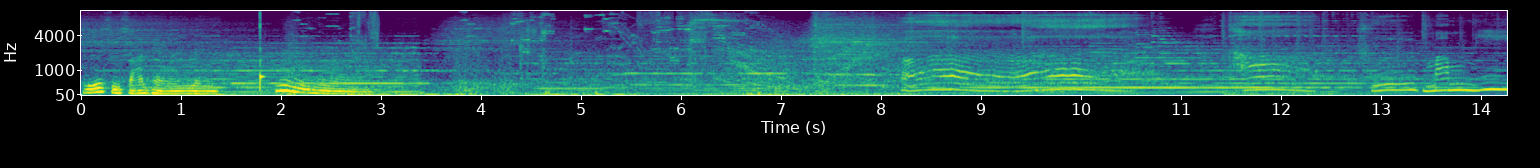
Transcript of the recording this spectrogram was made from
หรือสุสานแห่งหนึ่งอืม มัมมี่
